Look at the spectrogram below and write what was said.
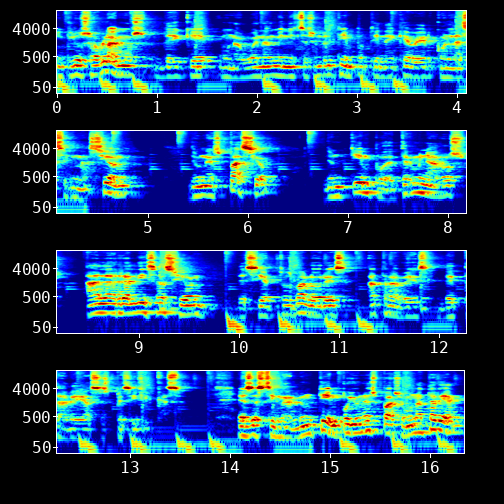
Incluso hablamos de que una buena administración del tiempo tiene que ver con la asignación de un espacio, de un tiempo determinados a la realización de ciertos valores a través de tareas específicas. Es destinarle un tiempo y un espacio a una tarea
